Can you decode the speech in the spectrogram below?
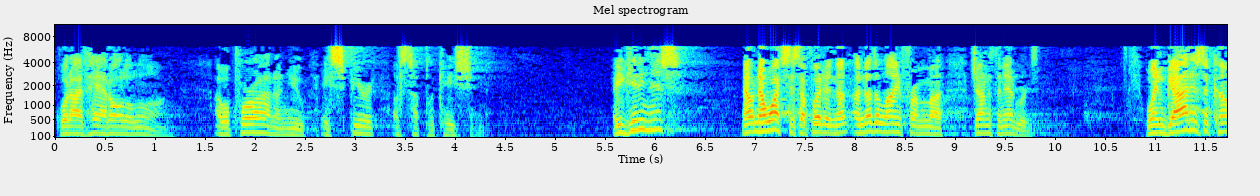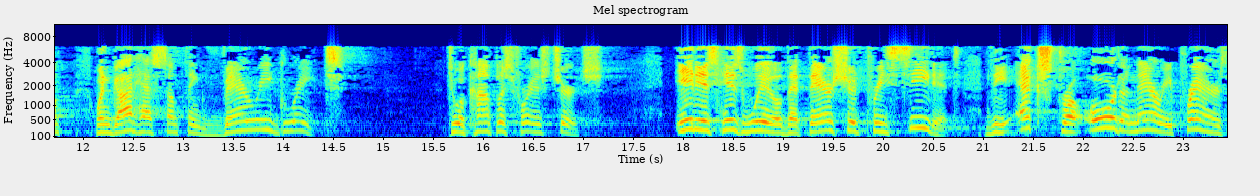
what I've had all along. I will pour out on you a spirit of supplication. Are you getting this? Now, now watch this. I put another line from uh, Jonathan Edwards. When God, has when God has something very great to accomplish for His church, it is His will that there should precede it the extraordinary prayers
